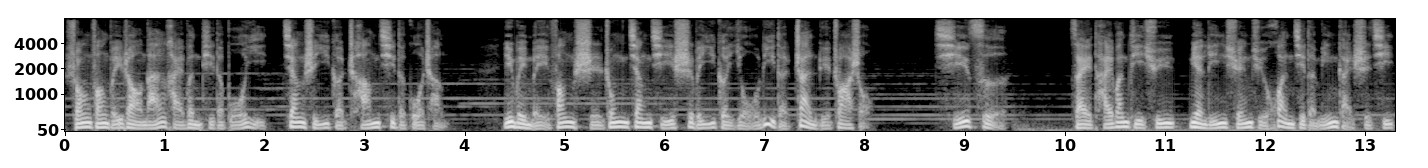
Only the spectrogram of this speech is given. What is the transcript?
双方围绕南海问题的博弈将是一个长期的过程，因为美方始终将其视为一个有力的战略抓手。其次，在台湾地区面临选举换届的敏感时期，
